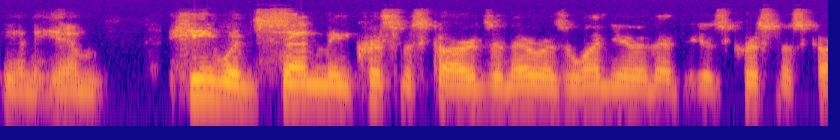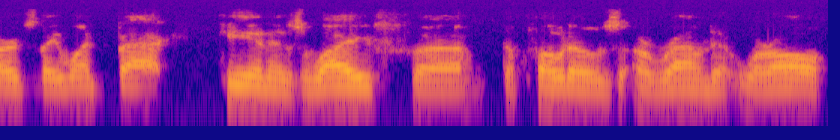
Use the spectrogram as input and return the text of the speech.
in him. He would send me Christmas cards, and there was one year that his Christmas cards they went back. He and his wife, uh, the photos around it were all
